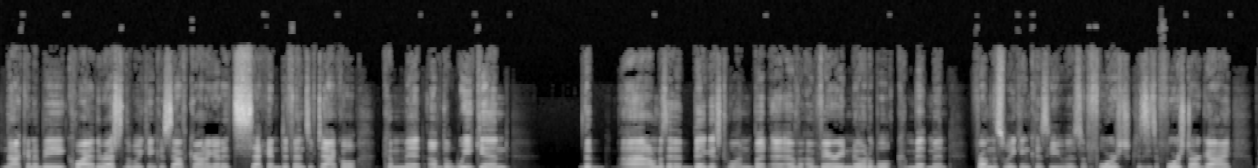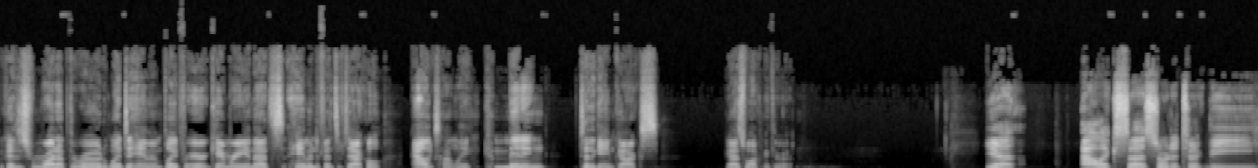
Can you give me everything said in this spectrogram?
not going to be quiet the rest of the weekend because South Carolina got its second defensive tackle commit of the weekend. the I don't want to say the biggest one, but a, a very notable commitment from this weekend because he was a four because he's a four star guy because he's from right up the road. Went to Hammond, played for Eric Kimrey, and that's Hammond defensive tackle Alex Huntley committing to the Gamecocks. Guys, walk me through it. Yeah, Alex uh, sort of took the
